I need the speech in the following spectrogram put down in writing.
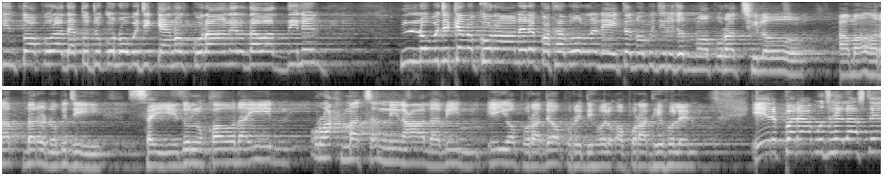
কিন্তু অপরাধ এতটুকু, নবীজি কেন কোরআনের দাওয়াত দিলেন? নবীজি কেন কোরআনের কথা বললেন? এইটা নবীজির জন্য অপরাধ ছিল। আমার আপনার নবীজি সাইয়্যিদুল কওনাইন রাহমাতাল লিল আলামিন এই অপরাধে অপরাধী হল অপরাধী হলেন। এরপরে আবু জাহেল আসলেন,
